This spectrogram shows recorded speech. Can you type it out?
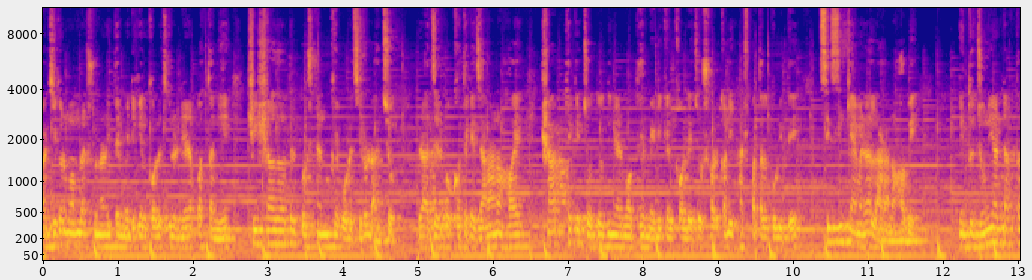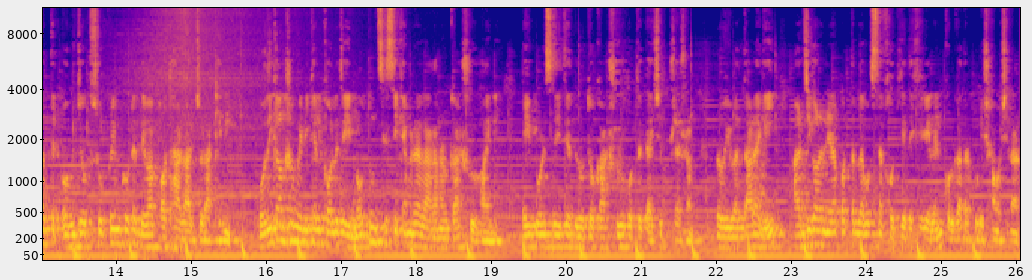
আরজিকর মামলার শুনানিতে মেডিকেল কলেজগুলোর নিরাপত্তা নিয়ে শীর্ষ আদালতের প্রশ্নের মুখে পড়েছিল রাজ্য। রাজ্যের পক্ষ থেকে জানানো হয়, সাত থেকে চোদ্দ দিনের মধ্যে মেডিকেল কলেজ ও সরকারি হাসপাতালগুলিতে সিসি ক্যামেরা লাগানো হবে। কিন্তু জুনিয়র ডাক্তারদের অভিযোগ সুপ্রিম কোর্টে দেওয়া কথা রাজ্য রাখেনি। অধিকাংশ মেডিকেল কলেজে এই নতুন সিসি ক্যামেরা লাগানোর কাজ শুরু হয়নি। এই পরিস্থিতিতে দ্রুত কাজ শুরু করতে চাইছে প্রশাসন। রবিবার তার আগেই আরজিকরের নিরাপত্তার ব্যবস্থা খতিয়ে দেখে গেলেন কলকাতার পুলিশ কমিশনার।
